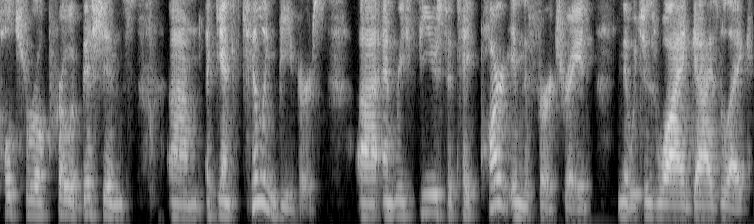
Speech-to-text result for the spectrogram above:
cultural prohibitions um, against killing beavers uh, and refused to take part in the fur trade. You know, which is why guys like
